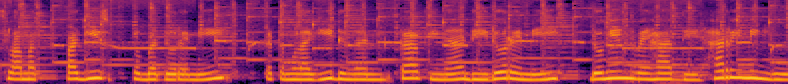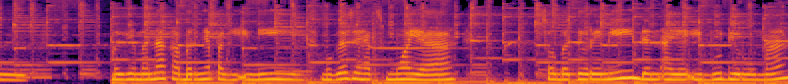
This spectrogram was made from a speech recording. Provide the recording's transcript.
Selamat pagi Sobat Doremi, ketemu lagi dengan Kak Vina di Doremi, Dongeng Rehat di hari Minggu. Bagaimana kabarnya pagi ini? Semoga sehat semua ya. Sobat Doremi dan ayah ibu di rumah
